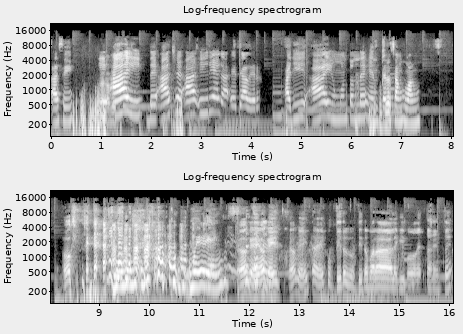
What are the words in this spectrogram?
Así. Y ay, de H-A-Y es de haber. Allí hay un montón de gente en San Juan. Ok, Muy bien. ok, ok, ok, está bien, puntito, puntito para el equipo de esta gente.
